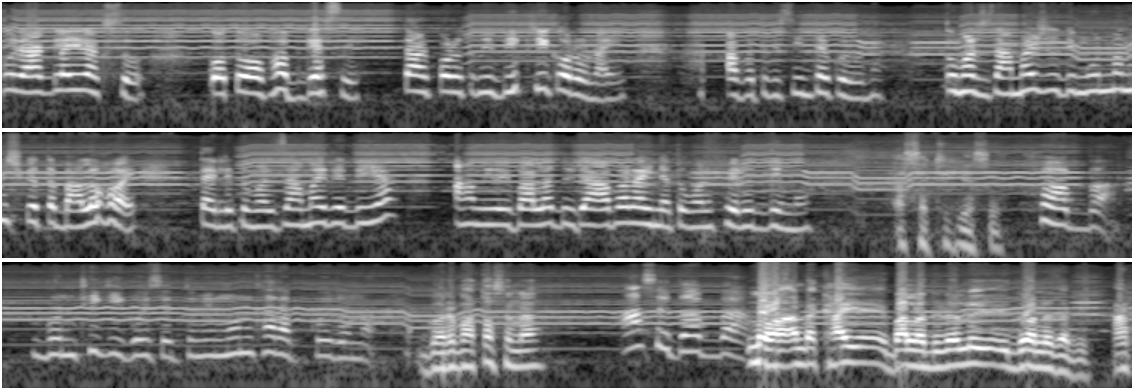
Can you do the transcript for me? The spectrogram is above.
করে আগলাই রাখছো। কত অভাব গেছে তারপরে তুমি বিক্রি করো নাই। আবার তুমি চিন্তা করো না। তোমার জামাই যদি মন মানসিকতা ভালো হয় তাইলে তোমার জামাইরে দিয়া আমি ওই বালা দুইটা আবার আইনা তোমার ফেরত দিমো। আচ্ছা ঠিক আছে। আব্বা। বোন ঠিকই কইছে তুমি মন খারাপ কইরো না। ঘরে ভাত আছে না? আছে তো আব্বা। ল আমরা খাই বালা দুটা লই দোয়ানে যাবি। আট।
